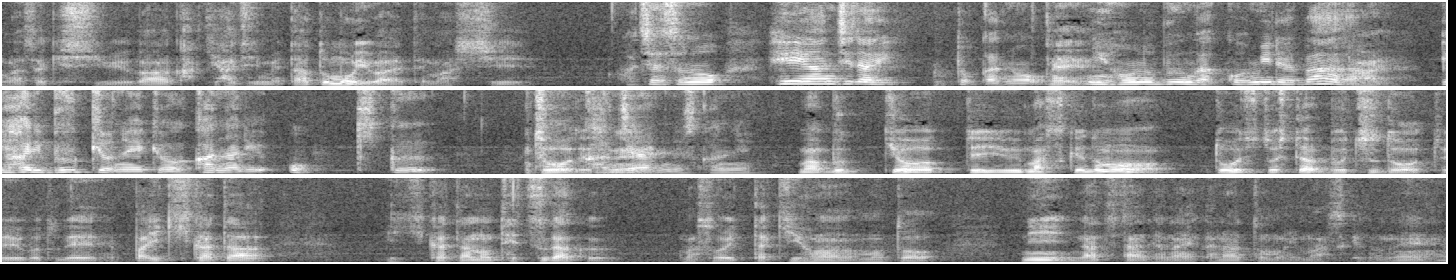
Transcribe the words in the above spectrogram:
紫式部が書き始めたとも言われてますし。あじゃあその平安時代とかのええ。日本の文学を見れば、はい。やはり仏教の影響がかなり大きくそうです感じられるんね、ですかね。まあ、仏教って言いますけども当時としては仏道ということでやっぱ生き方生き方の哲学、まあ、そういった基本元になってたんじゃないかなと思いますけどね。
